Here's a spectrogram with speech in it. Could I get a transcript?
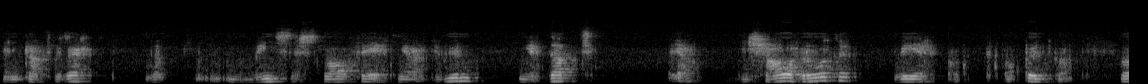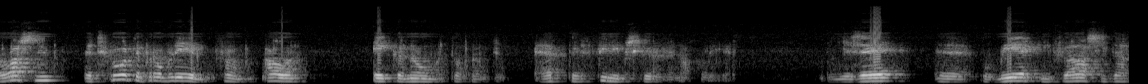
En ik had gezegd dat minstens 12, 15 jaar duren, eer dat, ja, die schaalgrootte weer op, punt kwam. Wat was nu het grote probleem van alle economen tot dan toe? Heb de Philips-curve nog geleerd. Je zei, uh, hoe meer inflatie dat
